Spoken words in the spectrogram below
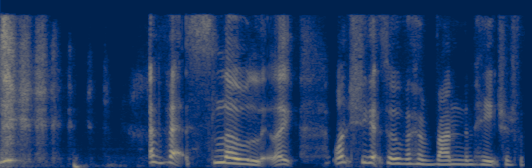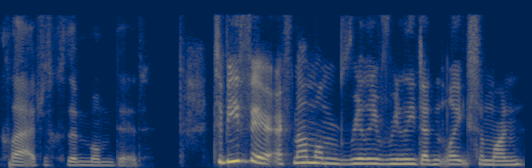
a bit slowly, like once she gets over her random hatred for Claire just because her mum did. to be fair, if my mum really, really didn't like someone,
